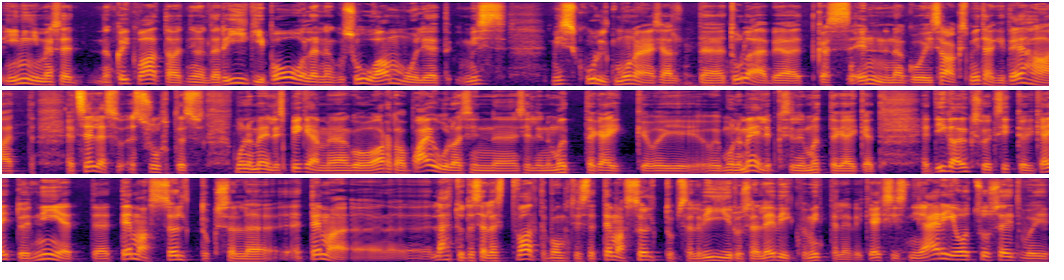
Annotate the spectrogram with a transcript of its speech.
inimesed, noh kõik vaatavad nii-öelda riigi poole nagu suu ammuli, et mis, mis kuldmune sealt tuleb ja et kas enne nagu ei saaks midagi teha, et. et selles suhtes mulle meeldis pigem nagu Ardo Pajula siin selline mõttekäik või, või mulle meeldib meeldibki selline mõttekäik, et. et igaüks võiks ikkagi käituda nii, et temast sõltuks selle, tema, lähtuda sellest vaatepunktist, et temast sõltub selle viiruse levik või mittelevik. ehk siis nii äriotsuseid või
